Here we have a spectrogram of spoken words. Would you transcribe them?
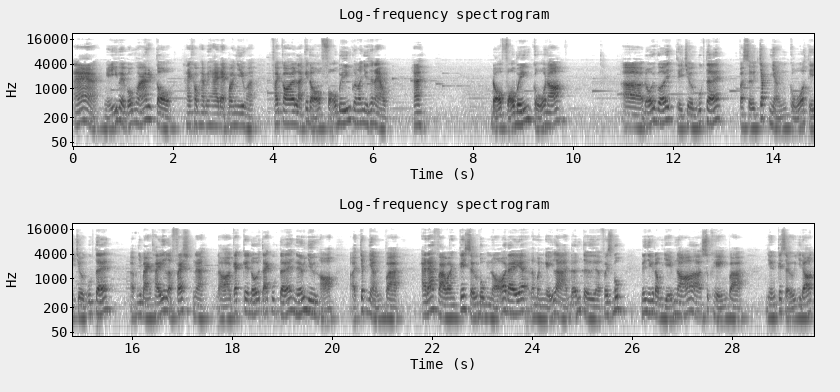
À nghĩ về vốn hóa crypto 2022 đạt bao nhiêu hả? Phải coi là cái độ phổ biến của nó như thế nào ha? Độ phổ biến của nó à, đối với thị trường quốc tế và sự chấp nhận của thị trường quốc tế. Ờ, như bạn thấy là Fed nè rồi các cái đối tác quốc tế nếu như họ ờ, chấp nhận và adapt vào cái sự bùng nổ ở đây á, là mình nghĩ là đến từ Facebook. Nếu như cái đồng diễm nó xuất hiện và những cái sự gì đó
